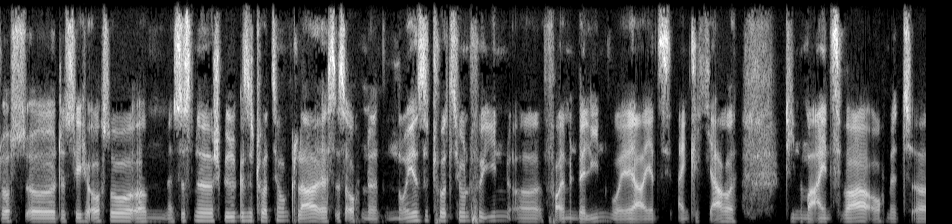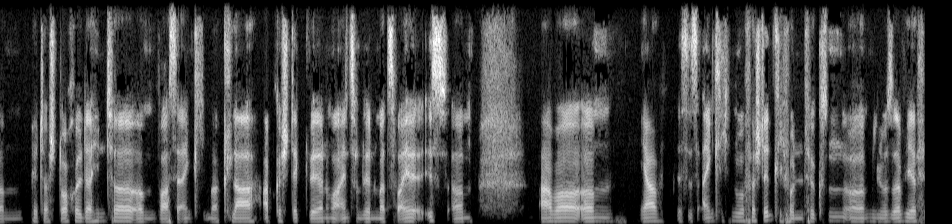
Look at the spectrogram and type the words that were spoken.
das, äh, das sehe ich auch so. Ähm, es ist eine schwierige Situation, klar. Es ist auch eine neue Situation für ihn, äh, vor allem in Berlin, wo er ja jetzt eigentlich Jahre die Nummer eins war, auch mit ähm, Peter Stochel dahinter, ähm, war es ja eigentlich immer klar abgesteckt, wer Nummer eins und wer Nummer zwei ist. Ähm, aber ähm, ja, es ist eigentlich nur verständlich von den Füchsen. Äh, Milo Saviev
